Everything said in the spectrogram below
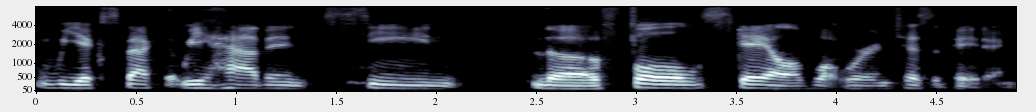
we expect that we haven't seen the full scale of what we're anticipating.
